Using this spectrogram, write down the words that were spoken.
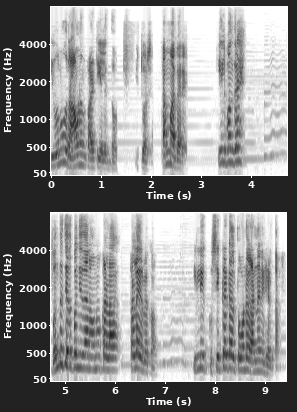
ಇವನು ರಾವಣನ ಪಾರ್ಟಿಯಲ್ಲಿದ್ದವ್ ಇಷ್ಟು ವರ್ಷ. ತಮ್ಮ ಬೇರೆ. ಇಲ್ಲಿ ಬಂದ್ರೆ ಬಂದು ಜೊತೆ ಬಂದಿದ್ದಾನ ಅವನು, ಕಳ್ಳ ಕಳ್ಳ ಇರ್ಬೇಕು ಅವನು. ಇಲ್ಲಿ ಸೀಕ್ರೆಟ್ ಅಲ್ಲಿ ತಗೊಂಡಾಗ ಅಣ್ಣನಿಗೆ ಹೇಳ್ತಾನೆ.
